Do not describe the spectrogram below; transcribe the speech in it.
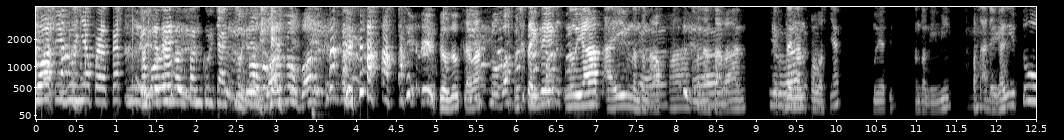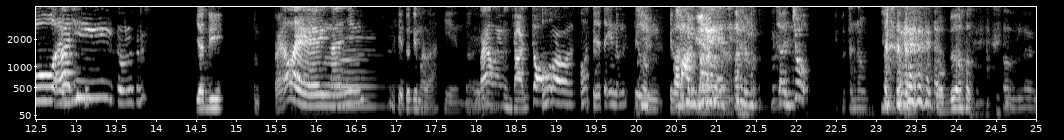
buat ibunya petet nggak boleh nonton kurcaci. Nobar nobar. Goblok salah. Maksud Aing teh ngelihat Aing nonton Eh, apa eh, penasaran dengan follow-nya ngeliatin nonton ini pas adegan itu anjing terus. Jadi peleng anjing. Di situ dimarahin. Peleng jancok oh ternyata ini film film langsung gini langsung jancu tenang goblok. Goblok.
